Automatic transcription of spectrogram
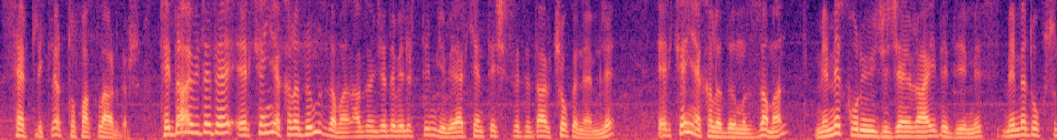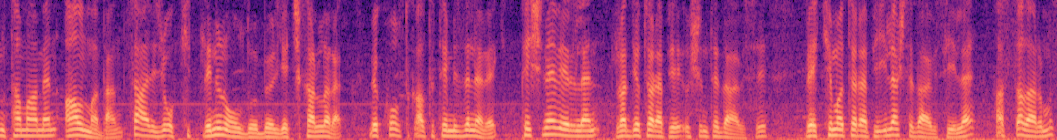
sertlikler, topaklardır. Tedavide de erken yakaladığımız zaman az önce de belirttiğim gibi erken teşhis ve tedavi çok önemli. Erken yakaladığımız zaman meme koruyucu cerrahi dediğimiz meme dokusunu tamamen almadan sadece o kitlenin olduğu bölge çıkarılarak ve koltuk altı temizlenerek peşine verilen radyoterapi, ışın tedavisi, ve kemoterapi ilaç tedavisiyle hastalarımız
